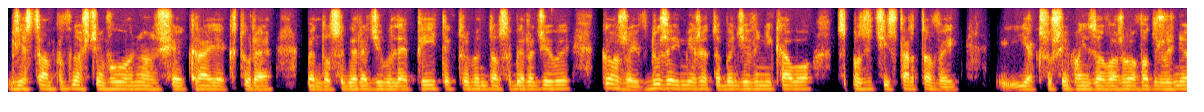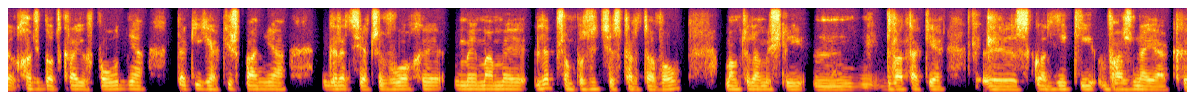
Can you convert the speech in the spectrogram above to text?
gdzie z całą pewnością wyłonią się kraje, które będą sobie radziły lepiej, te, które będą sobie radziły gorzej. W dużej mierze to będzie wynikało z pozycji startowej jak słusznie pani zauważyła, w odróżnieniu choćby od krajów południa, takich jak Hiszpania, Grecja czy Włochy, my mamy lepszą pozycję startową. Mam tu na myśli mm, dwa takie y, składniki ważne, jak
